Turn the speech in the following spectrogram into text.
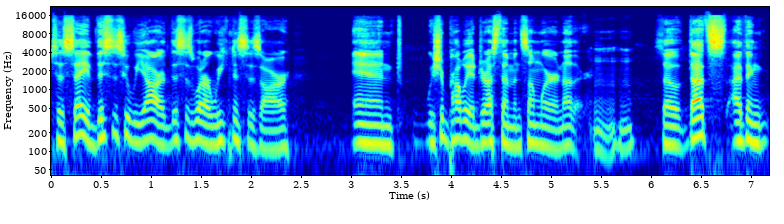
to say this is who we are, this is what our weaknesses are, and we should probably address them in some way or another. Mm-hmm. So that's I think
